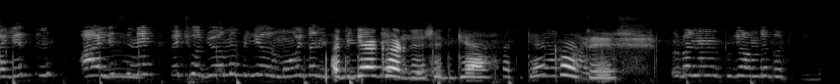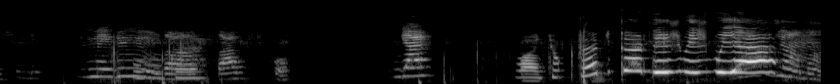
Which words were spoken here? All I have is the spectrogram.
ailesini, ailesini ve çocuğunu biliyorum. O yüzden Hadi gel de kardeş. Hadi gel. Hadi gel kardeş. Dur ben onu kucağımda götüreyim. Şimdi bilmeyi bilmiyorum daha, Tamam. daha küçük o. Gel Vay çok güzel bir kardeşmiş bu ya. kucağıma.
